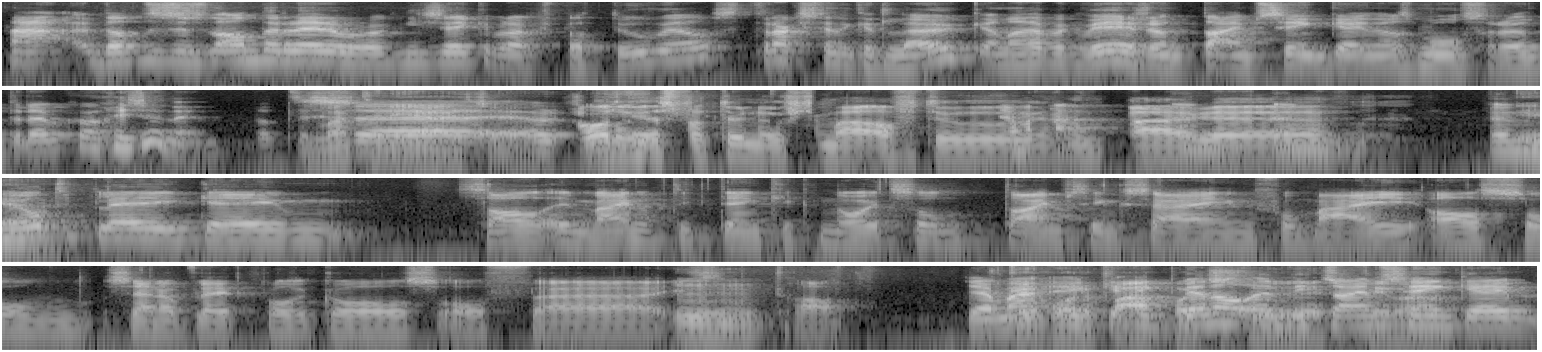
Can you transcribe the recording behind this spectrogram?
Nou, dat is dus een andere reden waarom ik niet zeker ben dat ik Splatoon wil. Straks vind ik het leuk en dan heb ik weer zo'n time sync game als Monster Hunter. Daar heb ik gewoon geen zin in. Dat is, Maakt er niet eh, uit, ja. Splatoon hoef je maar af en toe Ja, maar een paar... een, eh, een, een ja. multiplayer game zal in mijn optiek denk ik nooit zo'n timesync zijn voor mij als zo'n Xenoblade Chronicles of eh, iets in die trant. Ja, maar ik, paar ik ben al in die doen, is time sync game.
